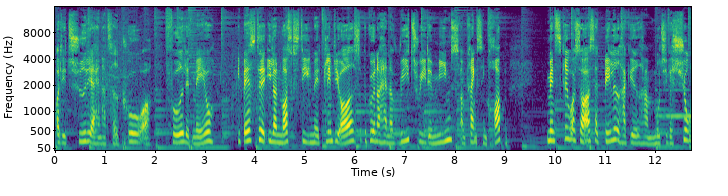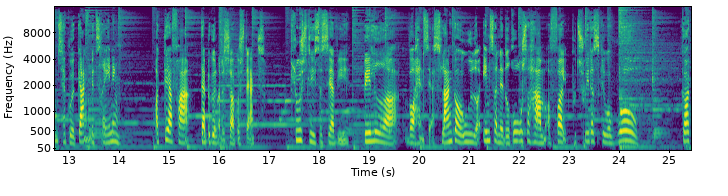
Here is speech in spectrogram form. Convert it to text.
og det er tydeligt, at han har taget på og fået lidt mave. I bedste Elon Musk-stil med et glimt i øjet, så begynder han at retweete memes omkring sin krop, men skriver så også, at billedet har givet ham motivation til at gå i gang med træning. Og derfra, der begynder det så at gå stærkt. Pludselig så ser vi billeder, hvor han ser slankere ud, og internettet roser ham, og folk på Twitter skriver, wow, godt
